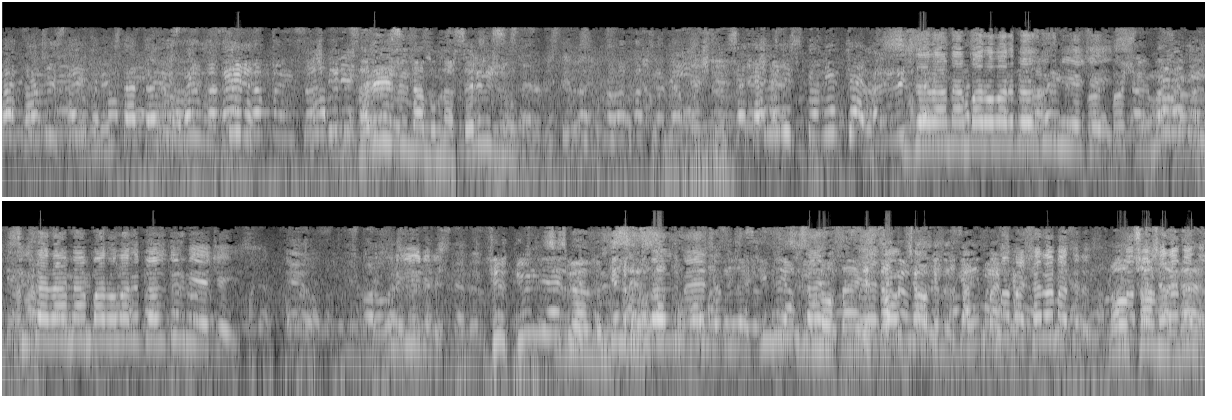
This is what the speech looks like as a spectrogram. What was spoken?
Ben terörist değilim. Bizler terörist değiliz. Senin yüzünden bunlar, senin yüzünden. Size terörist denirken. Size rağmen baroları böldürmeyeceğiz. Size rağmen baroları böldürmeyeceğiz. Bunu iyi bilin. Siz dün niye Siz böldünüz, siz böldürmeye toplamadınız? Şimdi Siz yapıyorsunuz. noktaya size getirdiniz. rol çaldınız Sayın Ama başaramadınız. Rol çalmayın, başaramadınız.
